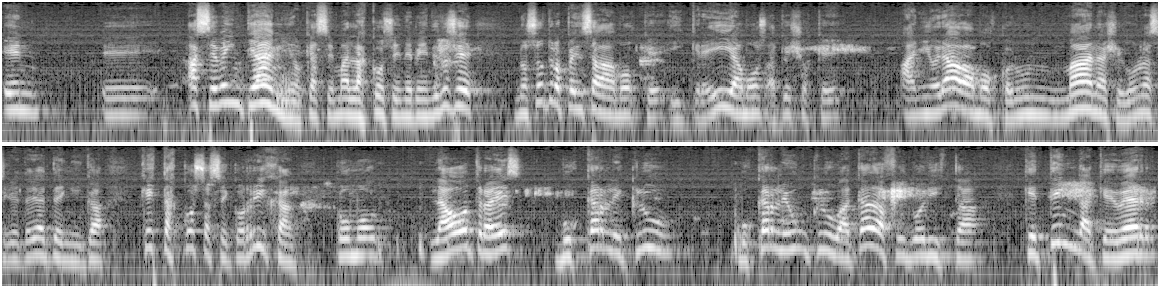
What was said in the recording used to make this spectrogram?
en, eh, hace 20 años que hace mal las cosas Independiente. Entonces, nosotros pensábamos que, y creíamos, aquellos que añorábamos con un manager, con una secretaría técnica, que estas cosas se corrijan. Como la otra es buscarle club, buscarle un club a cada futbolista que tenga que ver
